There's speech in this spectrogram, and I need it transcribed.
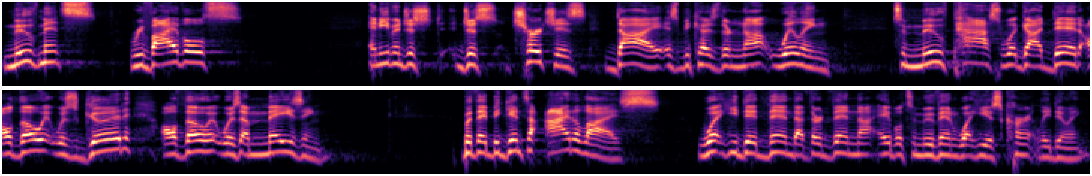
movements, revivals, and even just, just churches die is because they're not willing to move past what God did, although it was good, although it was amazing but they begin to idolize what he did then that they're then not able to move in what he is currently doing.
